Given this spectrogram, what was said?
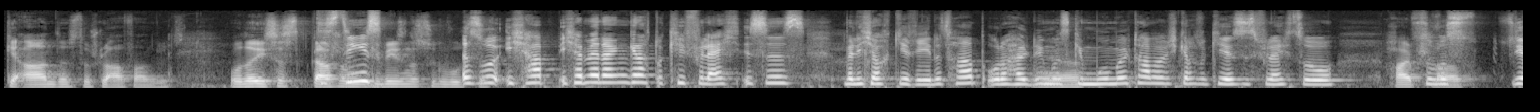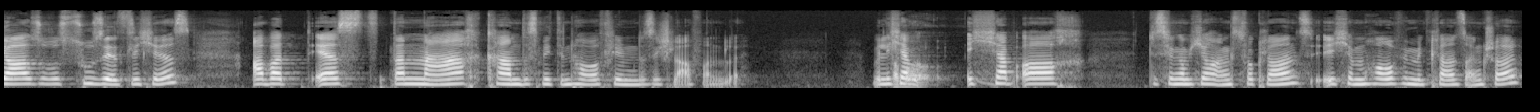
geahnt, dass du schlafen willst. Oder ist es gar Das schon ist, gewesen, dass du gewusst Also hast? ich habe ich hab mir dann gedacht, okay, vielleicht ist es, weil ich auch geredet habe oder halt irgendwas Ja. gemurmelt habe, habe ich gedacht, okay, es ist vielleicht so Halbschlaf. sowas, ja, sowas Zusätzliches. Aber erst danach kam das mit den Horrorfilmen, dass ich schlafwandle. Weil ich habe ich habe auch, deswegen habe ich auch Angst vor Clowns. Ich habe einen Horrorfilm mit Clowns angeschaut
